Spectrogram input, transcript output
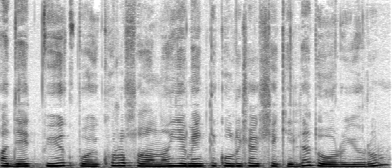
adet büyük boy kuru soğanı yemeklik olacak şekilde doğruyorum.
